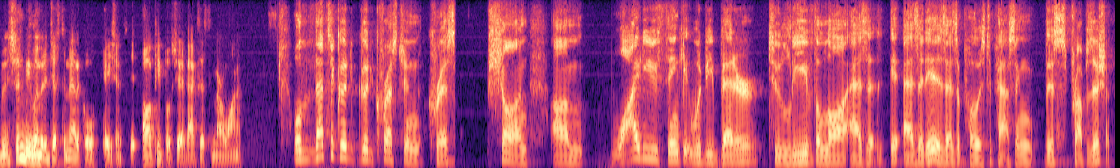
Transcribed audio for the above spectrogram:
It shouldn't be limited just to medical patients. All people should have access to marijuana. Well, that's a good good question, Chris. Sean, um, why do you think it would be better to leave the law as it, as it is, as opposed to passing this proposition?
